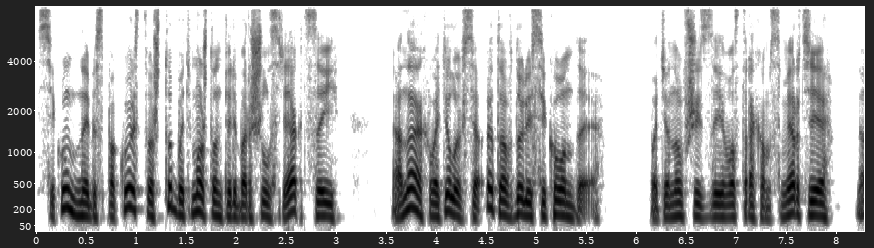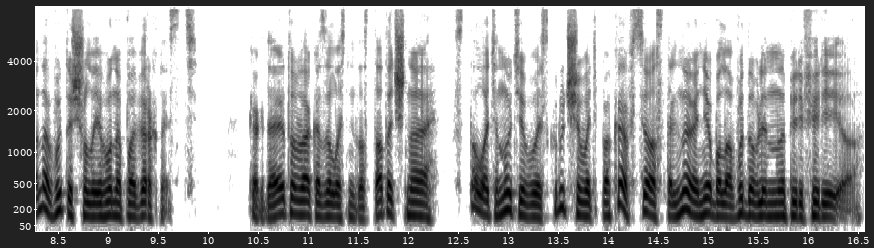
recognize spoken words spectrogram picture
секундное беспокойство, что, быть может, он переборщил с реакцией. Она охватила всё это в доли секунды. Потянувшись за его страхом смерти, она вытащила его на поверхность. Когда этого оказалось недостаточно, стала тянуть его и скручивать, пока все остальное не было выдавлено на периферию.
